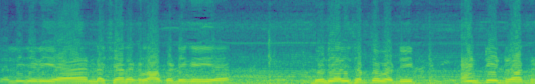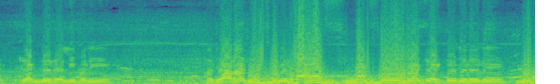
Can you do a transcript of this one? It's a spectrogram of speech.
ਰੈਲੀ ਜਿਹੜੀ ਹੈ ਨਸ਼ਿਆਂ ਦੇ ਖਿਲਾਫ ਕੱਢੀ ਗਈ ਹੈ ਦੁਨੀਆ ਦੀ ਸਭ ਤੋਂ ਵੱਡੀ ਐਂਟੀ ਡਰੱਗ ਟਰੈਕਟਰ ਰੈਲੀ ਬਣੀ ਹੈ ਹਜ਼ਾਰਾਂ ਟਰੈਕਟਰ ਹਜ਼ਾਰਾਂ ਟਰੈਕਟਰ ਜਿਹੜੇ ਨੇ ਉਹ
